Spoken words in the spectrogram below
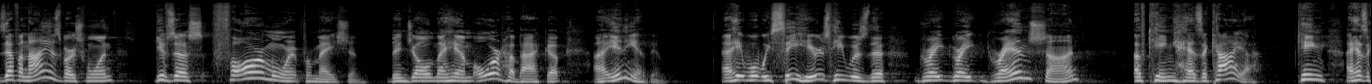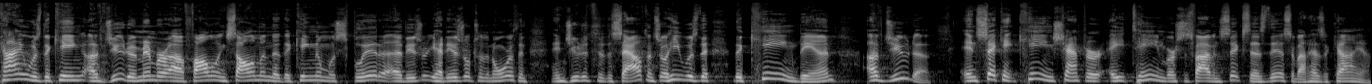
Zephaniah's verse 1 gives us far more information than Joel, Nahum, or Habakkuk, uh, any of them. Uh, he, what we see here is he was the great great grandson of King Hezekiah. King uh, Hezekiah was the king of Judah. Remember, uh, following Solomon, that the kingdom was split of Israel. You had Israel to the north and, and Judah to the south. And so he was the, the king then of Judah. In 2 Kings chapter 18, verses 5 and 6 says this about Hezekiah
